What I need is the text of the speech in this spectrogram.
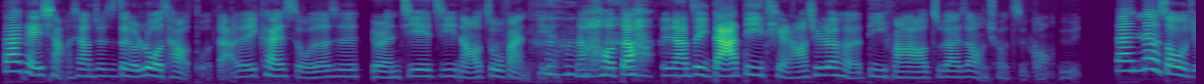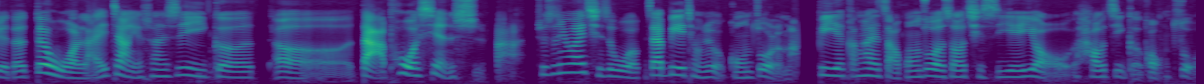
大家可以想象，就是这个落差有多大。就一开始我都是有人接机，然后住饭店，然后到 人家自己搭地铁，然后去任何地方，然后住在这种求职公寓。但那时候我觉得对我来讲也算是一个呃打破现实吧，就是因为其实我在毕业前我就有工作了嘛，毕业刚开始找工作的时候，其实也有好几个工作，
